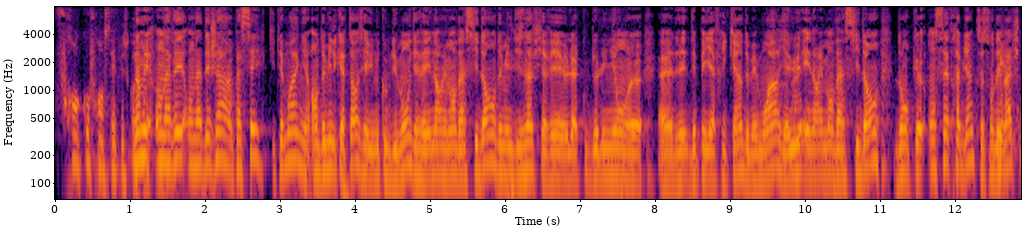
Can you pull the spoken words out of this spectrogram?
franco-français plus Non, mais on avait, on a déjà un passé qui témoigne. En 2014, il y a eu une Coupe du Monde, il y avait énormément d'incidents. En 2019, il y avait la Coupe de l'Union euh, des, pays africains de mémoire. Il y a eu énormément d'incidents. Donc, on sait très bien que ce sont des matchs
